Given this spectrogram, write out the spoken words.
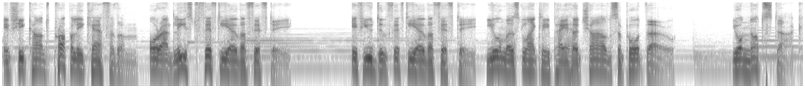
if she can't properly care for them, or at least 50 over 50. If you do 50 over 50, you'll most likely pay her child support though. You're not stuck,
